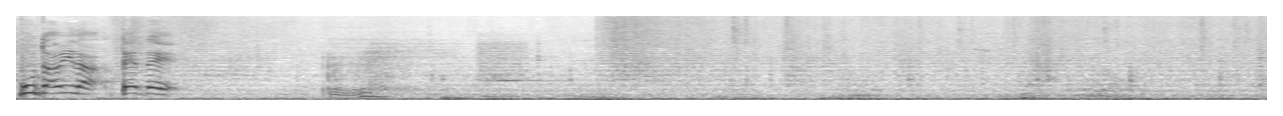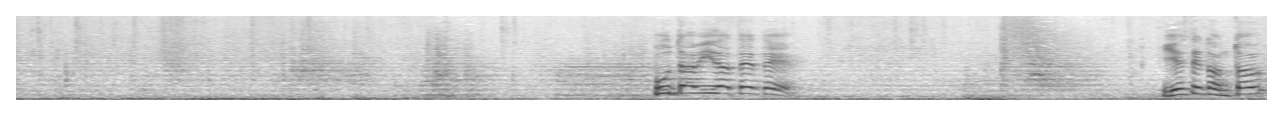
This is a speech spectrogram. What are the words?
¡Puta vida! ¡Tete! ¡Puta vida, Tete! ¿Y este tonto?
